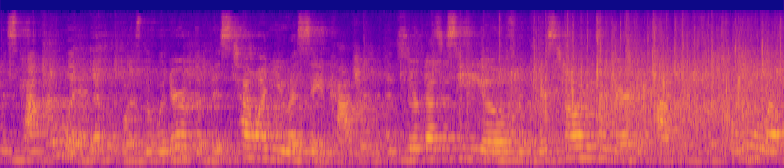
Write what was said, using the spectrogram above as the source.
Miss Catherine Lin was the winner of the Miss Taiwan USA pageant and served as the CEO for the Miss Taiwanese American pageant from 2011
